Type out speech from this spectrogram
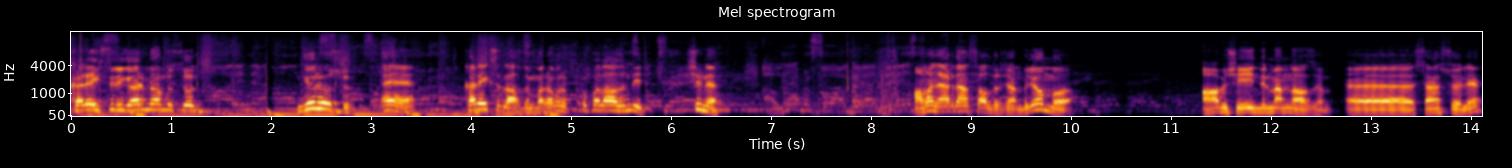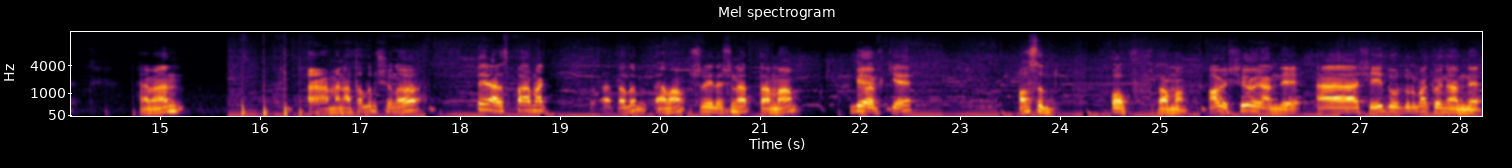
Kare iksiri görmüyor musun? Görüyorsun. Ee, kare lazım bana. Bana kupa lazım değil. Şimdi. Ama nereden saldıracağım biliyor musun? Abi şeyi indirmem lazım. Ee, sen söyle. Hemen hemen atalım şunu. Biraz parmak atalım. Tamam. Şurayı da şunu at. Tamam. Bir öfke. Asıl of tamam. Abi şey önemli. Ee, şeyi durdurmak önemli.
